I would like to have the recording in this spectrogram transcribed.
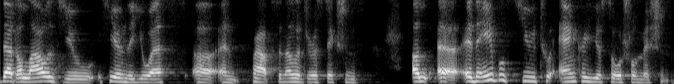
that allows you here in the US uh, and perhaps in other jurisdictions, uh, uh, enables you to anchor your social mission.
